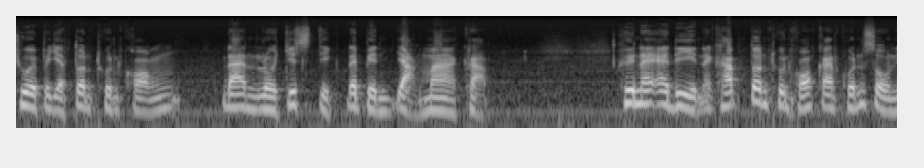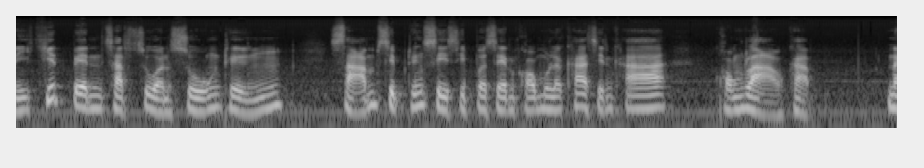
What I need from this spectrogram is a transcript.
ช่วยประหยัดต้นทุนของด้านโลจิสติกได้เป็นอย่างมากครับ คือในอดีตนะครับต้นทุนของการขนส่งนี้คิดเป็นสัดส่วนสูงถึง 30-40%ของมูลค่าสินค้าของลาวครับ ใน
